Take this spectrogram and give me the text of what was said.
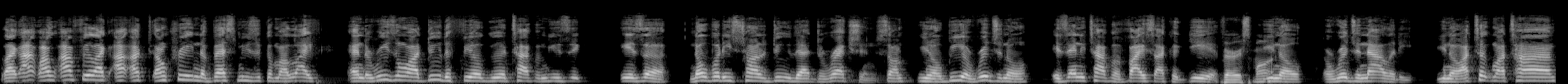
like I, I, I feel like I, I, I'm creating the best music of my life, and the reason why I do the feel good type of music is uh nobody's trying to do that direction. So I'm, you know, be original is any type of advice I could give. Very smart. You know, originality. You know, I took my time,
